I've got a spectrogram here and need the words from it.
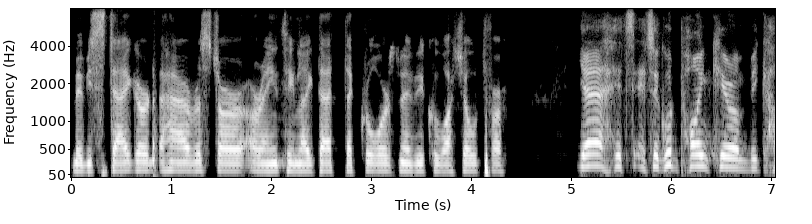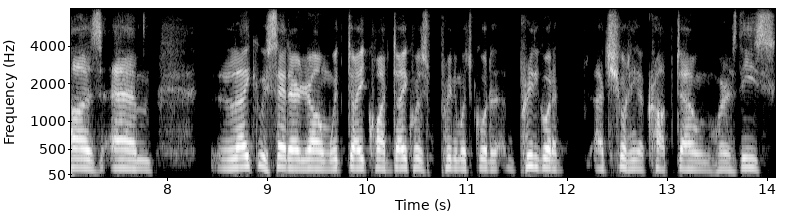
maybe stagger the harvest or, or anything like that that growers maybe could watch out for? Yeah it's it's a good point ciaran because um like we said earlier on with Diquat, Diquat was pretty much good, pretty good at at shutting a crop down, whereas these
